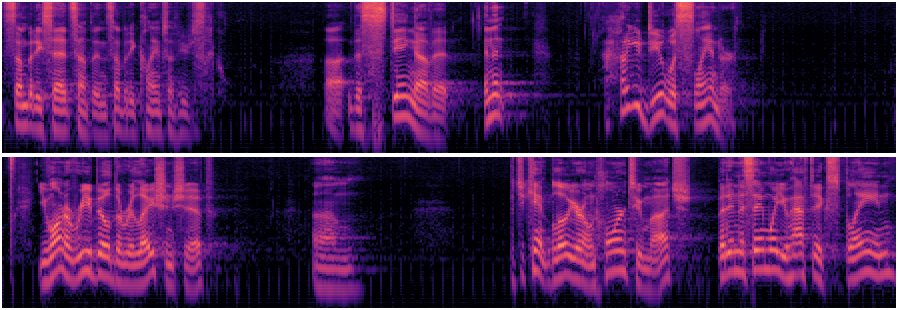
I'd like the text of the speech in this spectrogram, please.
somebody said something, somebody claimed something, you're just like, uh, the sting of it. And then, how do you deal with slander? You want to rebuild the relationship, um, but you can't blow your own horn too much. But in the same way, you have to explain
